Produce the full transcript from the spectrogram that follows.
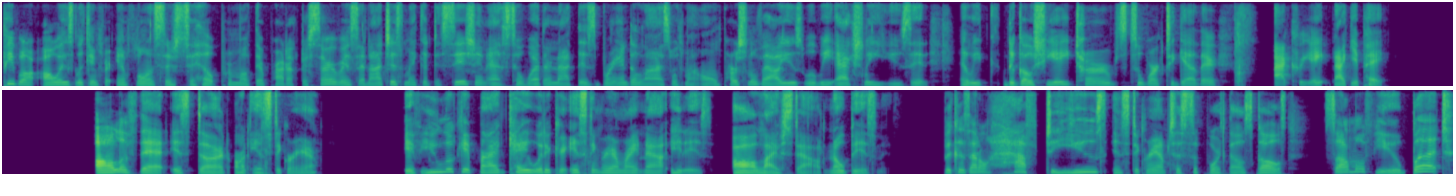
people are always looking for influencers to help promote their product or service. And I just make a decision as to whether or not this brand aligns with my own personal values. Will we actually use it? And we negotiate terms to work together. I create, I get paid. All of that is done on Instagram. If you look at my Kay Whitaker Instagram right now, it is all lifestyle, no business. Because I don't have to use Instagram to support those goals. Some of you, but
